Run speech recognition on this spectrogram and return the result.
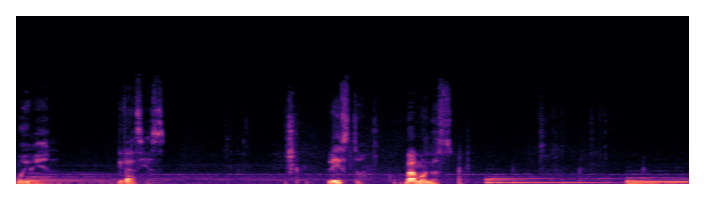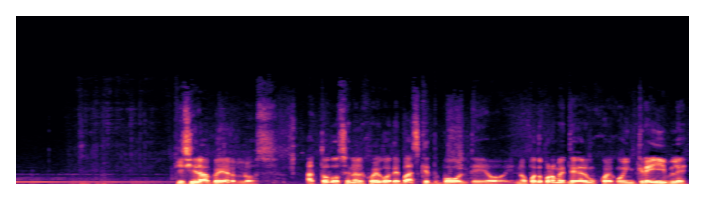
Muy bien. Gracias. Listo. Vámonos. Quisiera verlos a todos en el juego de básquetbol de hoy. No puedo prometer un juego increíble,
